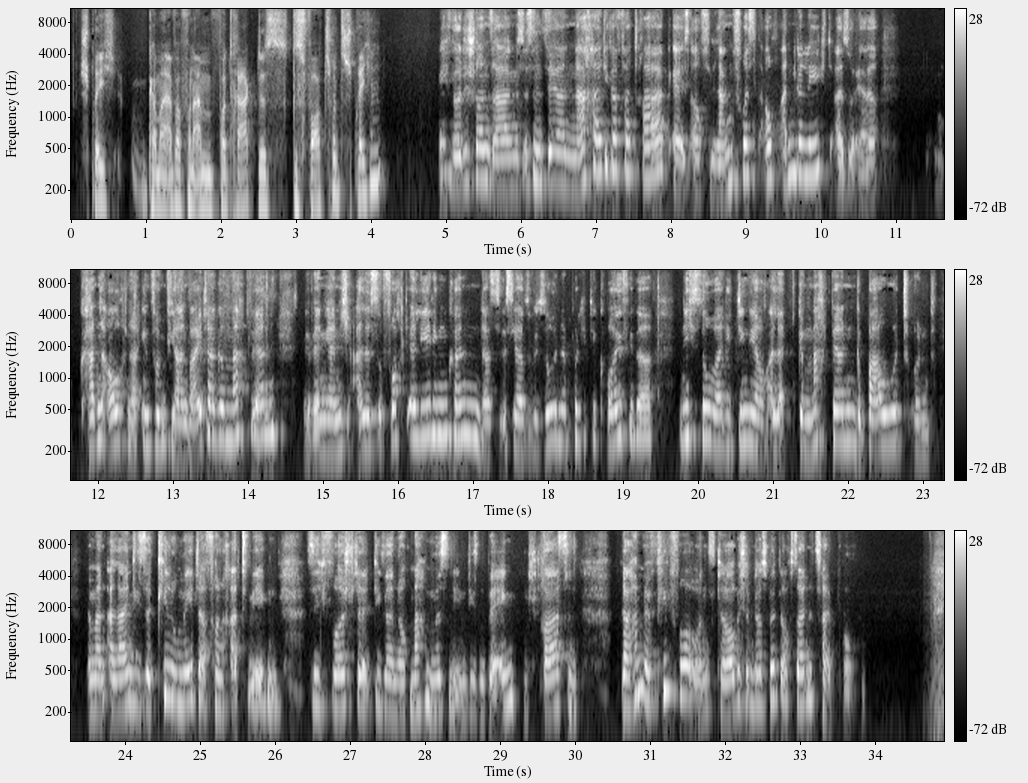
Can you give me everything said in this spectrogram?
Sprich, kann man einfach von einem Vertrag des, des Fortschritts sprechen? Ich würde schon sagen, es ist ein sehr nachhaltiger Vertrag. Er ist auf Langfrist auch angelegt. Also er kann auch in fünf Jahren weitergemacht werden. Wir werden ja nicht alles sofort erledigen können. Das ist ja sowieso in der Politik häufiger nicht so, weil die Dinge ja auch alle gemacht werden, gebaut. Und wenn man allein diese Kilometer von Radwegen sich vorstellt, die wir noch machen müssen in diesen beengten Straßen, da haben wir viel vor uns, glaube ich, und das wird auch seine Zeit brauchen.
